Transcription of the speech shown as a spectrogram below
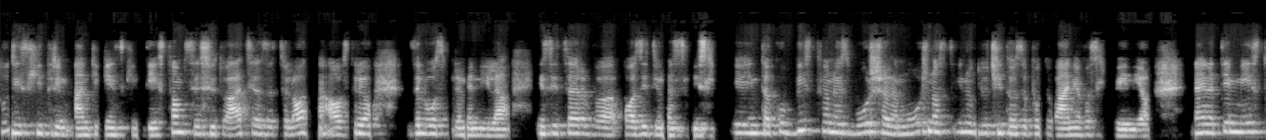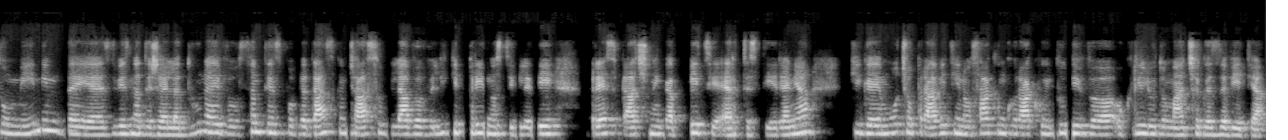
tudi s hitrim antigenskim testom, se je situacija za celotno Avstrijo zelo spremenila in sicer v pozitivnem smislu. In tako bistveno izboljšala možnost in odločitev za potovanje v Slovenijo. Naj na tem mestu omenim, da je Zvezdna država Dunaj v vsem tem spomladanskem času bila v veliki prednosti glede brezplačnega PCR testiranja, ki ga je moč opraviti na vsakem koraku in tudi v okrilju domačega zavetja.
